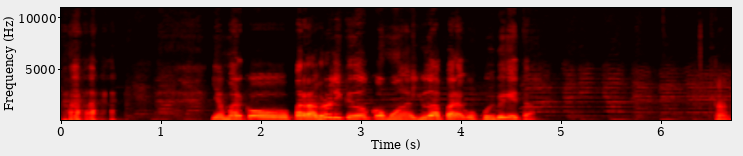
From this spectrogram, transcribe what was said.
Marco Parra, Broly quedó como ayuda para Goku y Vegeta. Claro.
